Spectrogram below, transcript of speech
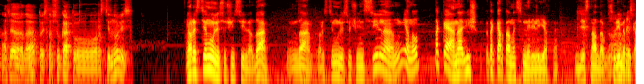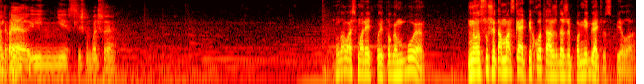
отряда, да, то есть на всю карту растянулись. Растянулись очень сильно, да. Да, растянулись очень сильно. Ну, не, ну, такая она, видишь, эта карта, она сильно рельефная. Здесь надо Ну, все время принципе, доконтролировать. такая и не слишком большая. Ну, давай смотреть по итогам боя. Ну, слушай, там морская пехота аж даже помигать успела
